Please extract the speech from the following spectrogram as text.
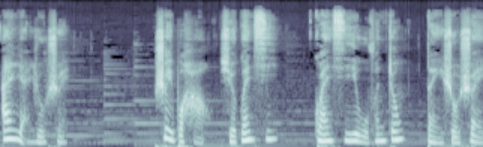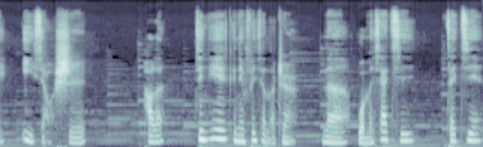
安然入睡。睡不好学关系，关系五分钟等于熟睡一小时。好了，今天跟您分享到这儿，那我们下期再见。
